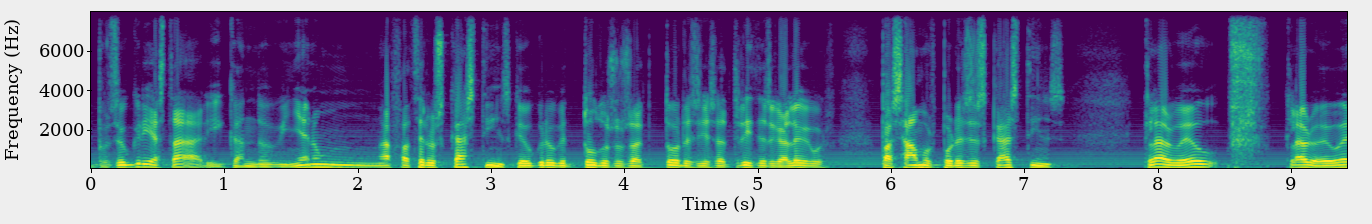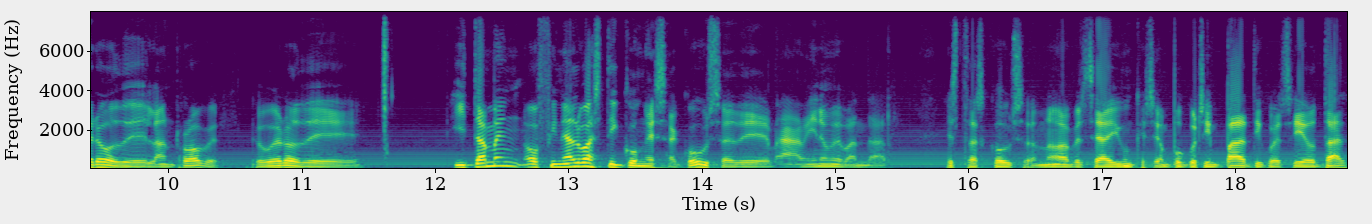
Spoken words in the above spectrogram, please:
pois eu quería estar E cando viñeron a facer os castings Que eu creo que todos os actores e as actrices galegos Pasamos por eses castings Claro, eu Claro, eu era o de Land Rover, eu era o de... E tamén ao final vas ti con esa cousa de, ah, a mí non me van dar estas cousas, non? A ver se hai un que sea un pouco simpático, así ou tal,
